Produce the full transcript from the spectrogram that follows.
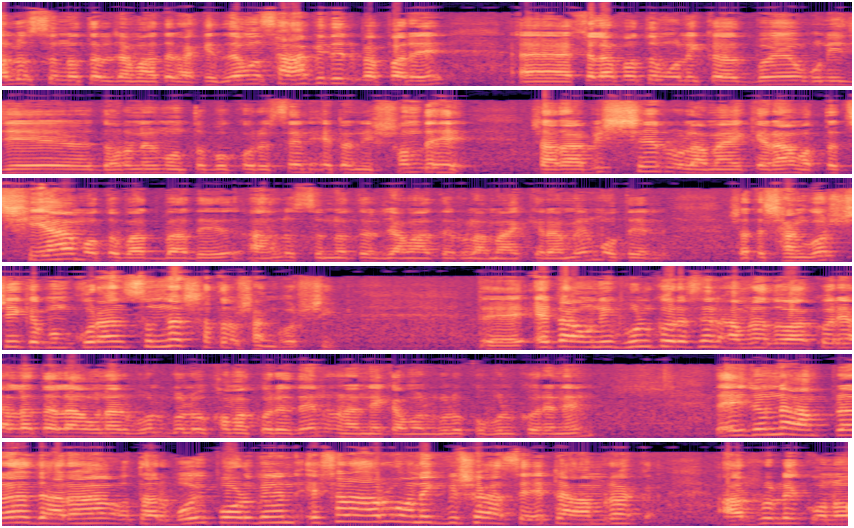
আলোচনাতল জামাতে রাখে। যেমন সাহাবিদের ব্যাপারে খেলাফত মলিকাত বইয়ে উনি যে ধরনের মন্তব্য করেছেন, এটা নিঃসন্দেহে সারা বিশ্বের উলামায়ে কেরাম, অর্থাৎ শিয়া মতবাদবাদে আহলুসুন্নতল জামাতের উলামায়ে কেরামের মতের সাথে সাংঘর্ষিক এবং কোরআন সুন্নার সাথেও সাংঘর্ষিক। এটা উনি ভুল করেছেন, আমরা দোয়া করি, আল্লাহ তালা ওনার ভুলগুলো ক্ষমা করে দেন, ওনার নেকামলগুলো কবুল করে নেন। এই জন্য আপনারা যারা তার বই পড়বেন, এছাড়া আরও অনেক বিষয় আছে, এটা আমরা আসলে কোনো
